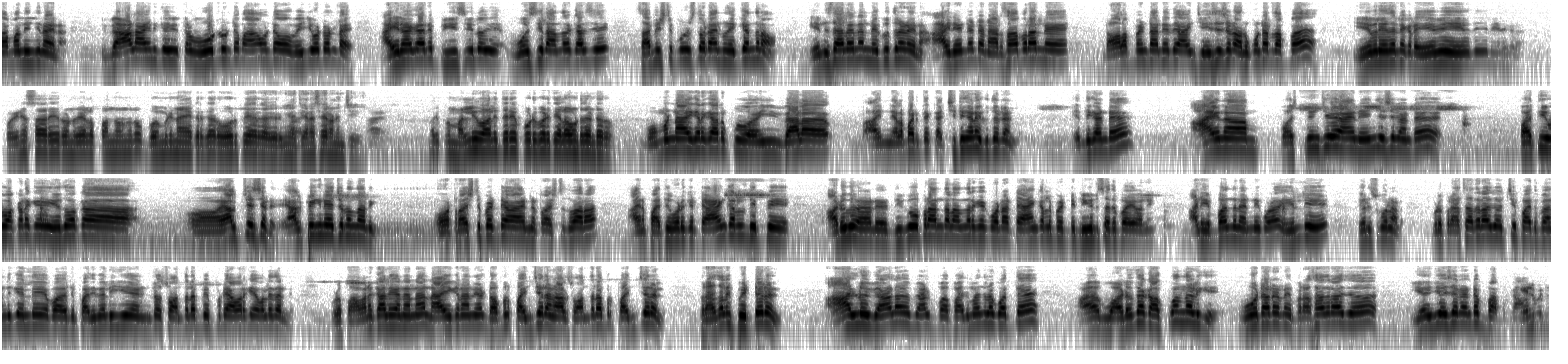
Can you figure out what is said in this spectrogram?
సంబంధించిన ఆయన. ఇవాళ ఆయనకి ఇక్కడ ఓట్లు ఉంటే మా ఉంటే వెయ్యి ఓట్లు ఉంటాయి. అయినా కానీ పీసీలు ఓసీలు అందరూ కలిసి సమిష్టి పురుషుతో ఆయన నెగ్గిందనం ఎన్నిసార్లు అయినా నెగ్గుతున్నాడు ఆయన. ఆయన ఏంటంటే నరసాపురాన్ని డెవలప్మెంట్ అనేది ఆయన చేసేసాడు అనుకుంటారు తప్ప ఏమి లేదండి ఇక్కడ ఏమి ఏది లేదు ఇక్కడ. పోయినసారి రెండు వేల పంతొమ్మిదిలో బొమ్మిడి నాయకర్ గారు ఓడిపోయారు కదా మీ జనసేన నుంచి. మరి ఇప్పుడు మళ్ళీ వాళ్ళిద్దరే పోటీ పెడితే ఎలా ఉంటుంది అంటారు? బొమ్మడి నాయకర్ గారు ఈవేళ ఆయన నిలబడితే ఖచ్చితంగా ఎక్కుతాడండి ఎందుకంటే ఆయన ఫస్ట్ నుంచి ఆయన ఏం చేశాడంటే ప్రతి ఒక్కడికి ఏదో ఒక హెల్ప్ చేశాడు. హెల్పింగ్ నేచర్ ఉంది దానికి. ఓ ట్రస్ట్ పెట్టి ఆయన ట్రస్ట్ ద్వారా ఆయన ప్రతి ఒడికి ట్యాంకర్లు తిప్పి అడుగు దిగువ ప్రాంతాలందరికీ కూడా ట్యాంకర్లు పెట్టి నీళ్ళు సదుపాయం అని వాళ్ళ ఇబ్బందులు అన్నీ కూడా వెళ్ళి తెలుసుకున్నాడు. ఇప్పుడు ప్రసాదరాజు వచ్చి పది మందికి వెళ్ళి పదివేలు ఇయ్యి ఇంట్లో సొంత డబ్బు ఇప్పుడు ఎవరికి ఇవ్వలేదండి. ఇప్పుడు పవన్ కళ్యాణ్ అన్న నాయకురాని డబ్బులు పంచారు వాళ్ళ సొంత డబ్బులు పంచారు ప్రజలకు పెట్టారు వాళ్ళు. వేళ వేళ పది మందిలోకి వస్తే అడుగుదాకా హక్కు ఉంది వాళ్ళకి. ఓటాడని ప్రసాదరాజు ఏం చేశాడంటే బ-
